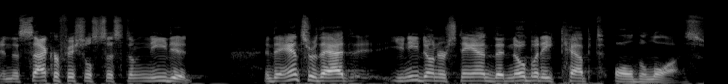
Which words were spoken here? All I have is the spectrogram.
in the sacrificial system needed? And to answer that, you need to understand that nobody kept all the laws.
